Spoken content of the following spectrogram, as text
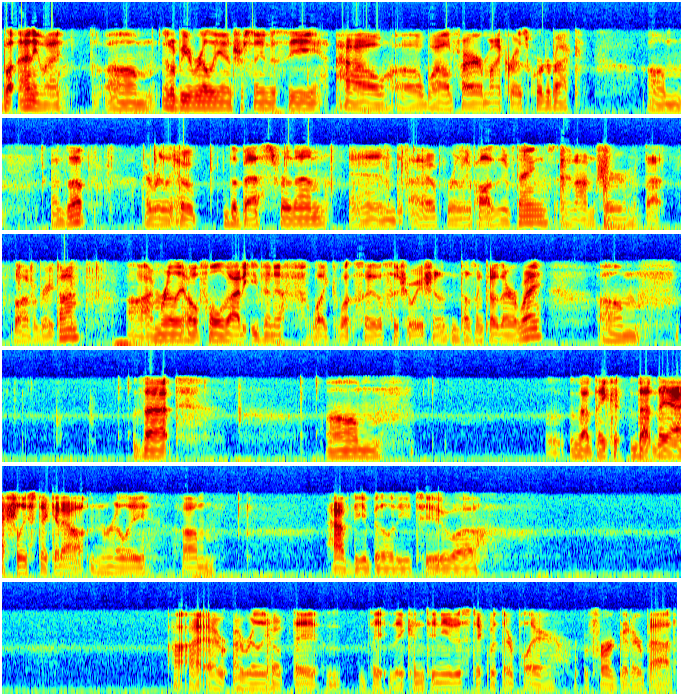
but anyway, um, it'll be really interesting to see how uh, Wildfire Micro's quarterback um, ends up. I really hope the best for them, and I hope really positive things, and I'm sure that they'll have a great time. Uh, I'm really hopeful that even if, like, let's say the situation doesn't go their way, um, that um, that they could, that they actually stick it out and really um, have the ability to. Uh, I, I really hope they, they they continue to stick with their player for good or bad.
